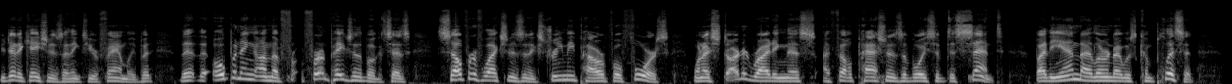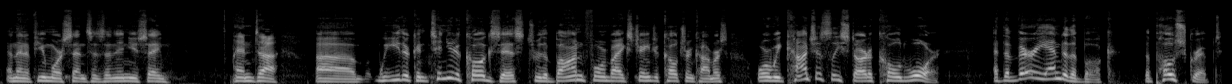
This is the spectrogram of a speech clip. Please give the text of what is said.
your dedication is, I think, to your family, but the, the opening on the fr- front page of the book, it says, Self reflection is an extremely powerful force. When I started writing this, I felt passion as a voice of dissent. By the end, I learned I was complicit. And then a few more sentences, and then you say, and uh, uh, we either continue to coexist through the bond formed by exchange of culture and commerce, or we consciously start a Cold War. At the very end of the book, the postscript,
